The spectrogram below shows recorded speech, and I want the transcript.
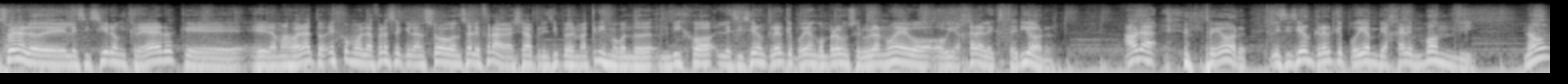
suena lo de les hicieron creer que era más barato? Es como la frase que lanzó González Fraga ya a principios del macrismo, cuando dijo les hicieron creer que podían comprar un celular nuevo o viajar al exterior. Ahora, peor, les hicieron creer que podían viajar en Bondi, ¿no?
